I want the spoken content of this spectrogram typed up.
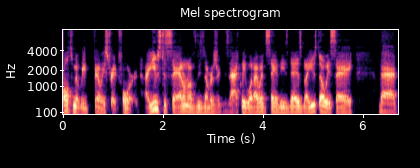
ultimately fairly straightforward. I used to say I don't know if these numbers are exactly what I would say these days, but I used to always say that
